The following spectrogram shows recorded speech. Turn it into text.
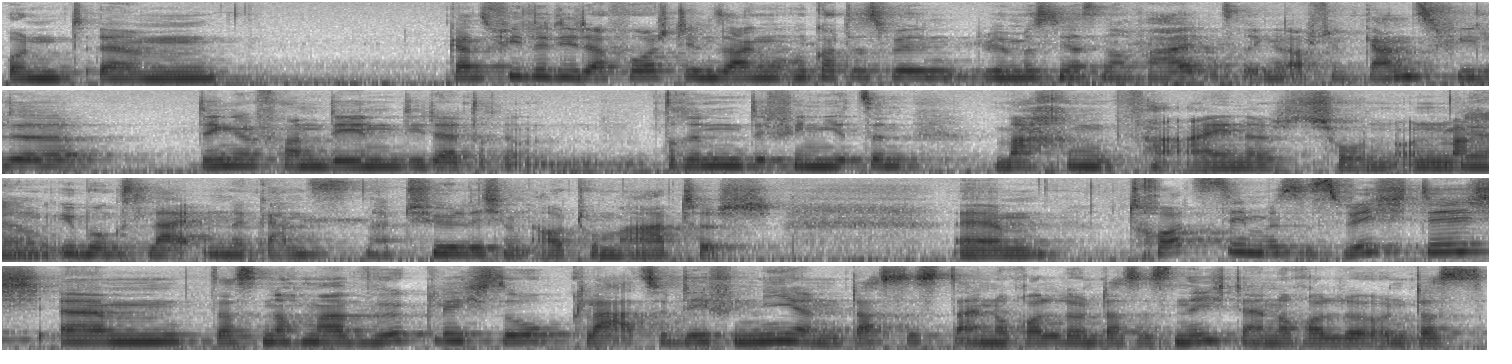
Und ähm, ganz viele, die davor stehen, sagen, um Gottes Willen, wir müssen jetzt noch Verhaltensregeln aufstellen. Ganz viele Dinge von denen, die da drin, drin definiert sind, machen Vereine schon und machen ja. Übungsleitende ganz natürlich und automatisch. Ähm, Trotzdem ist es wichtig, ähm, das nochmal wirklich so klar zu definieren. Das ist deine Rolle und das ist nicht deine Rolle. Und das,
